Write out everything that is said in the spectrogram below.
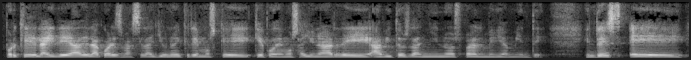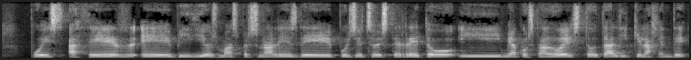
porque la idea de la cuaresma es el ayuno y creemos que, que podemos ayunar de hábitos dañinos para el medio ambiente. Entonces, eh, pues hacer eh, vídeos más personales de pues yo he hecho este reto y me ha costado esto, tal, y que la gente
